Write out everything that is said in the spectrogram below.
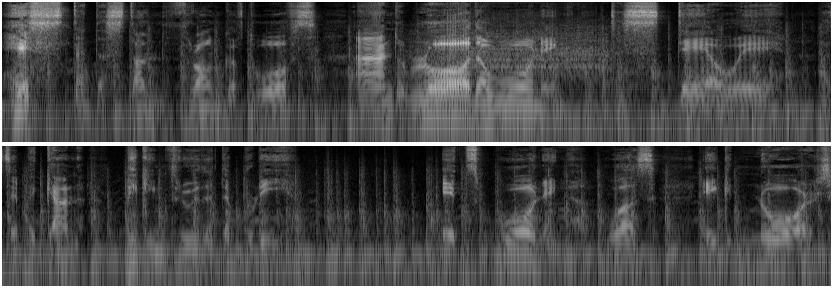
hissed at the stunned throng of dwarfs and roared a warning to stay away as it began picking through the debris. Its warning was ignored.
